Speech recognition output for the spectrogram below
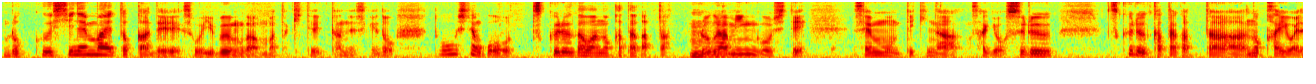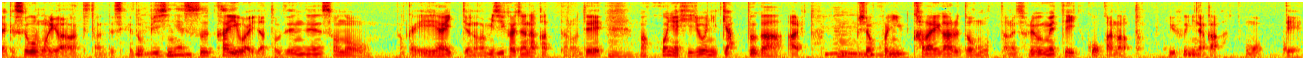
67年前とかでそういうブームがまた来てたんですけどどうしてもこう作る側の方々プログラミングをして専門的な作業をする、作る方々の界隈だけすごい盛りが上がってたんですけどビジネス界隈だと全然そのなんか AI っていうのが身近じゃなかったので、うん、まあ、ここには非常にギャップがあると、うん、むしろここに課題があると思ったのでそれを埋めていこうかなというふうになんか思って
